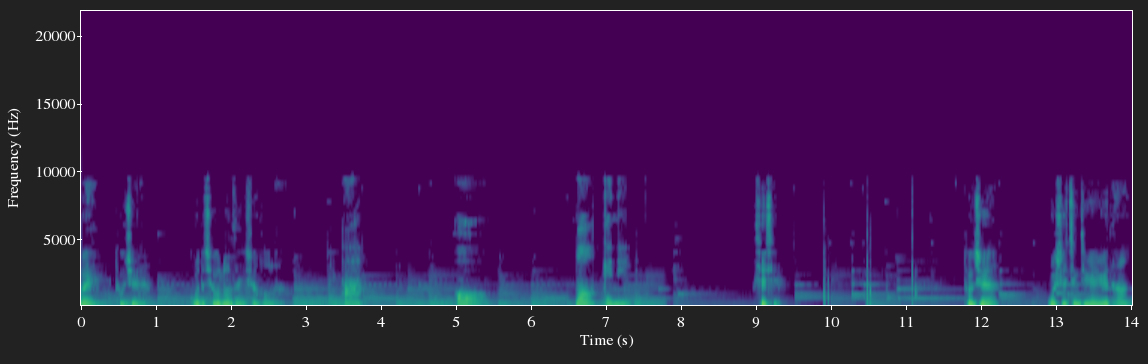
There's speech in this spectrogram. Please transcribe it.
喂，同学，我的球落在你身后了。啊？哦，喏，给你。谢谢。同学，我是京剧院乐堂，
